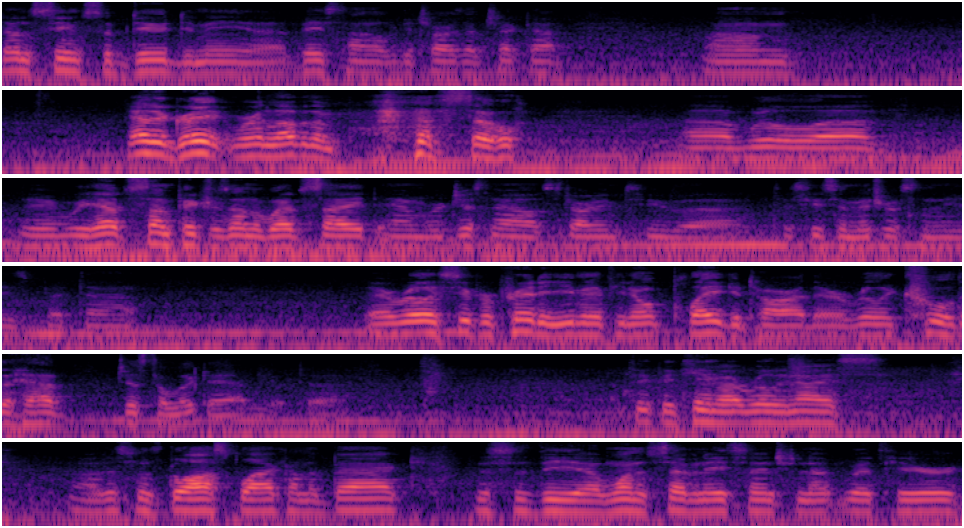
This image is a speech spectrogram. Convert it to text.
doesn't seem subdued to me uh, based on all the guitars I've checked out. Um, yeah, they're great. We're in love with them. so uh, we'll uh, we have some pictures on the website, and we're just now starting to uh, to see some interest in these. But uh, they're really super pretty. Even if you don't play guitar, they're really cool to have just to look at. But, I think they came out really nice. Uh, this one's gloss black on the back. This is the uh, 1 and 7 8 inch nut width here.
